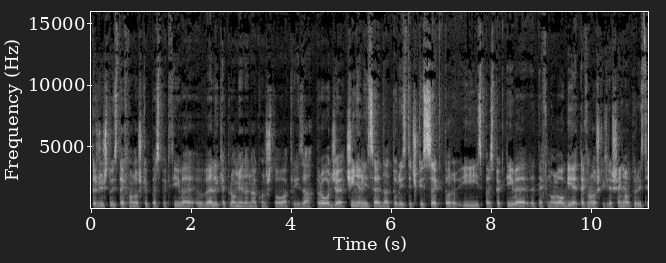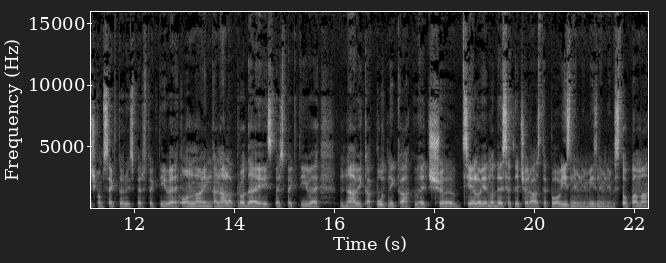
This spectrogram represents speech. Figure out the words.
tržištu iz tehnološke perspektive velike promjene nakon što ova kriza prođe. Činjenica je da turistički sektor i iz perspektive tehnologije, tehnoloških rješenja u turističkom sektoru, iz perspektive online kanala prodaje, iz perspektive navika putnika već e, cijelo jedno desetljeće raste po iznimnim, iznimnim stopama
